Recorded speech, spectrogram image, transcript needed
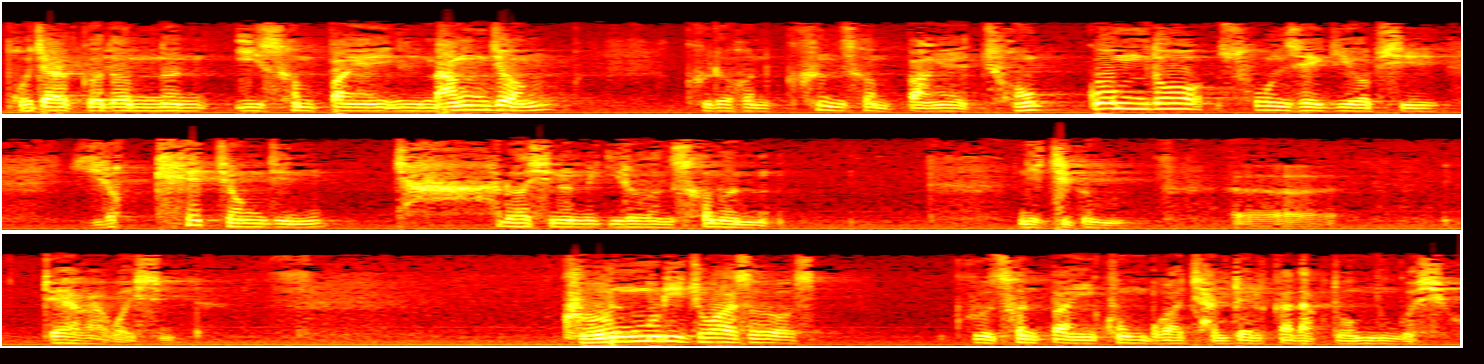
보잘것없는 이 선방의 일망정 그러한 큰 선방에 조금도 손색이 없이 이렇게 정진 잘 하시는 이런 선언이 지금 어, 되어가고 있습니다. 건물이 좋아서 그 선방이 공부가 잘 될 까닭도 없는 것이고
